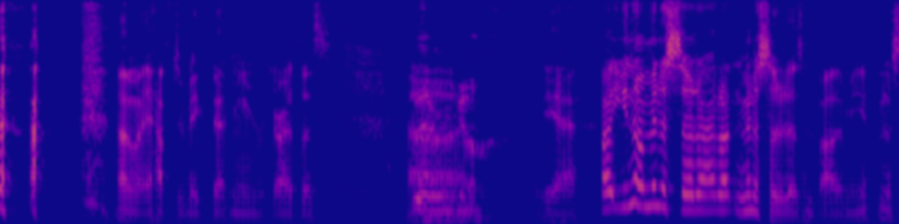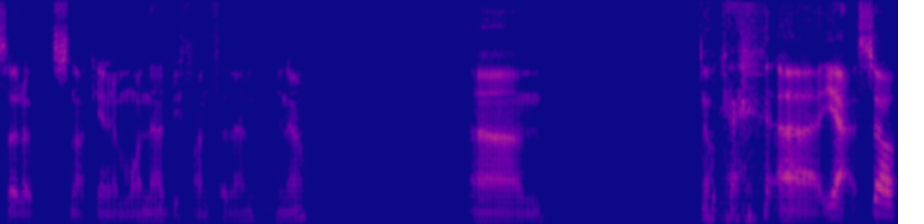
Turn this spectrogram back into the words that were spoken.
I might have to make that meme regardless. there Uh, we go. Yeah. Oh, you know, Minnesota. I don't. Minnesota doesn't bother me. If Minnesota snuck in and won, that'd be fun for them. You know. Um. Okay. Uh. Yeah. So,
